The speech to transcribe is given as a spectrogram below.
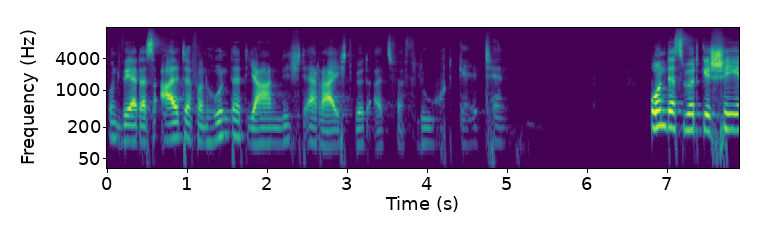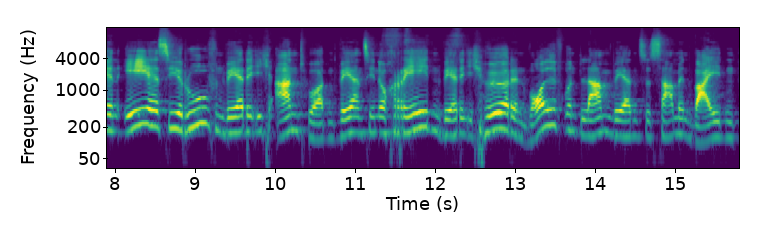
und wer das Alter von 100 Jahren nicht erreicht, wird als verflucht gelten. Und es wird geschehen, ehe sie rufen, werde ich antworten. Während sie noch reden, werde ich hören. Wolf und Lamm werden zusammen weiden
